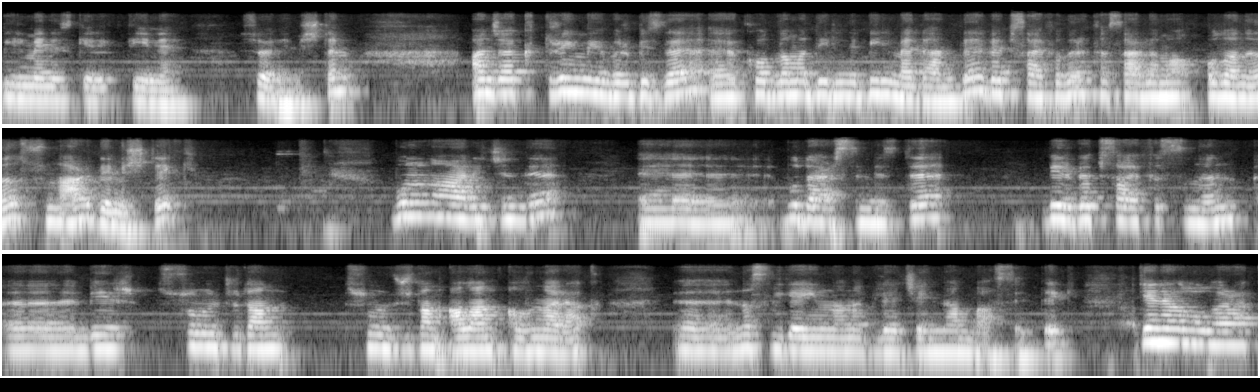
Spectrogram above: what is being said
bilmeniz gerektiğini söylemiştim. Ancak Dreamweaver bize e, kodlama dilini bilmeden de web sayfaları tasarlama olanağı sunar demiştik. Bunun haricinde e, bu dersimizde bir web sayfasının e, bir sunucudan sunucudan alan alınarak e, nasıl yayınlanabileceğinden bahsettik. Genel olarak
